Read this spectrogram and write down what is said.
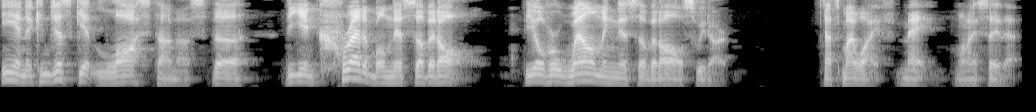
Ian, it can just get lost on us the the incredibleness of it all, the overwhelmingness of it all, sweetheart. That's my wife, May, when I say that.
